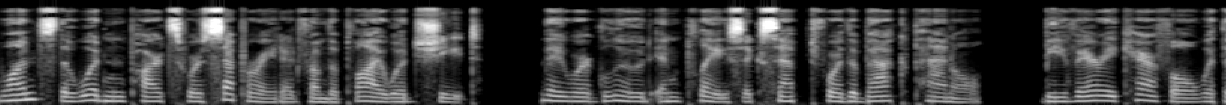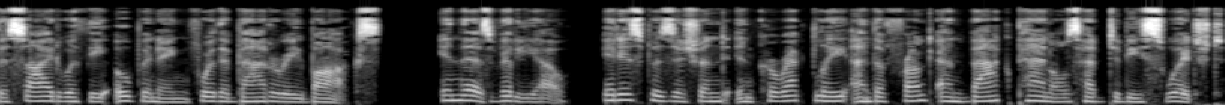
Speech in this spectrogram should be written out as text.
Once the wooden parts were separated from the plywood sheet. They were glued in place except for the back panel. Be very careful with the side with the opening for the battery box. In this video, it is positioned incorrectly and the front and back panels had to be switched.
